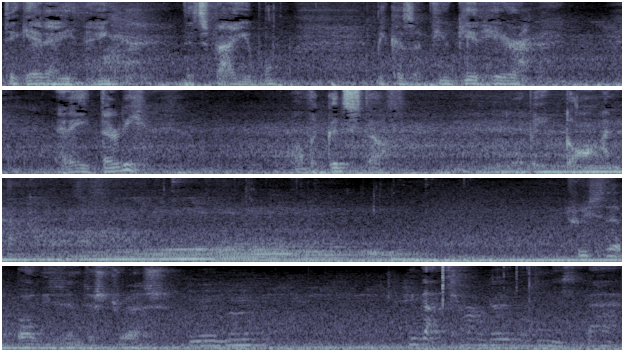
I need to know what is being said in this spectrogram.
to get anything that's valuable. Because if you get here at 8.30, all the good stuff be gone. Teresa, that buggy's in distress. Mm-hmm. He got turned over on his back,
